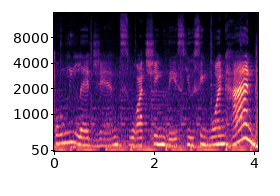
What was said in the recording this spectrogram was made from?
Only legends watching this using one hand.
